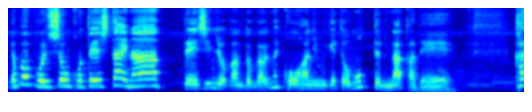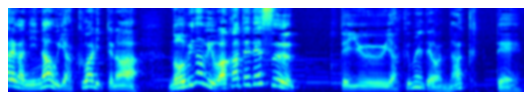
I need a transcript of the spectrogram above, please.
やっぱポジション固定したいなって新庄監督がね後半に向けて思ってる中で彼が担う役割っていうのはのびのび若手ですっていう役目ではなくて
